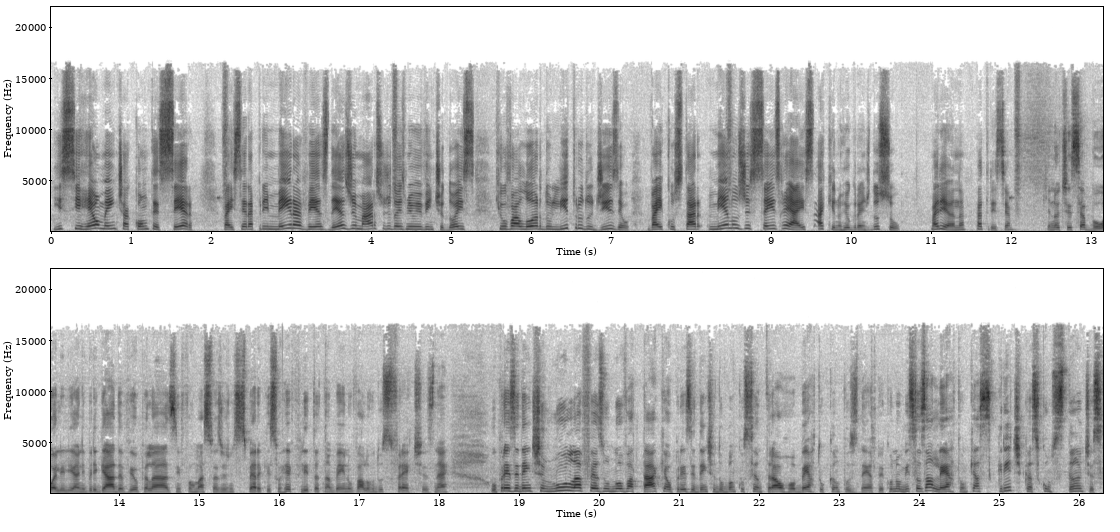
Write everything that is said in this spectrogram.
E se realmente acontecer, vai ser a primeira vez desde março de 2022 que o valor do litro do diesel vai custar menos de R$ 6,00 aqui no Rio Grande do Sul. Mariana, Patrícia. Que notícia boa, Liliane. Obrigada, viu, pelas informações. A gente espera que isso reflita também no valor dos fretes, né? O presidente Lula fez um novo ataque ao presidente do Banco Central, Roberto Campos Neto. Economistas alertam que as críticas constantes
